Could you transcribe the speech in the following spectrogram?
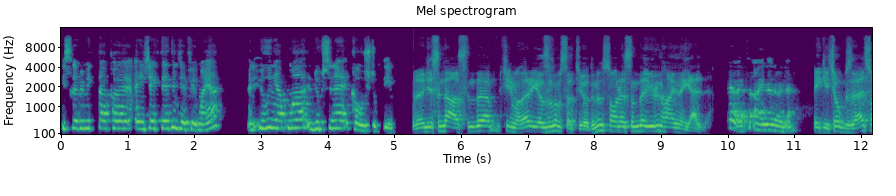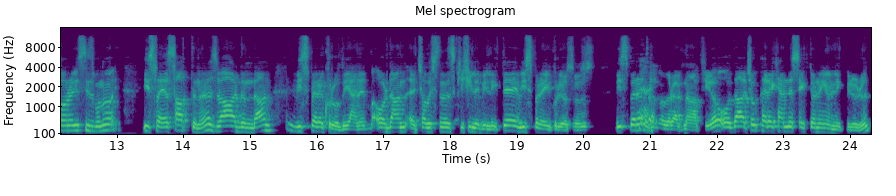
İSRA bir miktar para enjekte edince firmaya hani ürün yapma lüksüne kavuştuk diyeyim. Öncesinde aslında firmalara yazılım satıyordunuz. Sonrasında ürün haline geldi. Evet, aynen öyle. Peki çok güzel. Sonra siz bunu İsla'ya sattınız ve ardından Vispera kuruldu. Yani oradan e, çalıştığınız kişiyle birlikte Vispera'yı kuruyorsunuz. Vispera evet. olarak ne yapıyor? O daha çok perakende sektörüne yönelik bir ürün.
